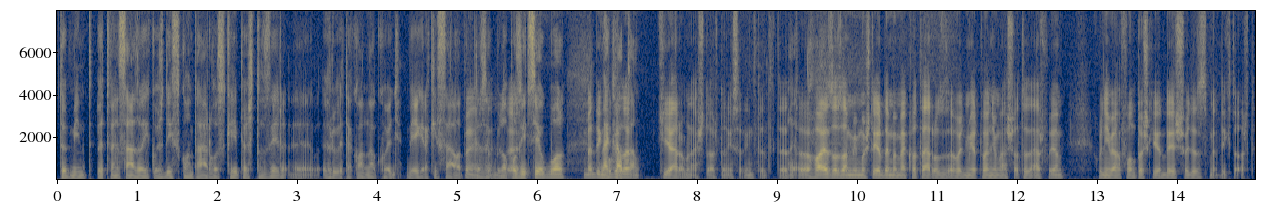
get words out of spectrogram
több mint 50%-os diszkontárhoz képest azért örültek annak, hogy végre kiszállhatnak ezekből a pozíciókból. Meddig meg fog hát, a kiáramlást tartani szerinted? Tehát, ha ez az, ami most érdemben meghatározza, hogy miért van nyomás az árfolyam, akkor nyilván fontos kérdés, hogy ez meddig tart.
